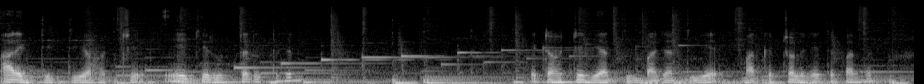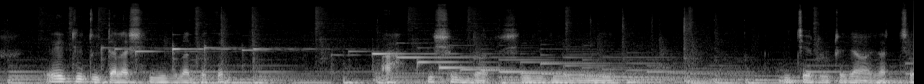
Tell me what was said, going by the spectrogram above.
আরেক দিক দিয়ে হচ্ছে এই যে রুটটা দেখতেছেন, এটা হচ্ছে রিয়াদ্দিন বাজার দিয়ে মার্কেট চলে যেতে পারবেন। এই যে দুইতলা সিঁড়িগুলো দেখেন, আহ, কি সুন্দর সিঁড়ি দিয়ে নিচের রুটে যাওয়া যাচ্ছে।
